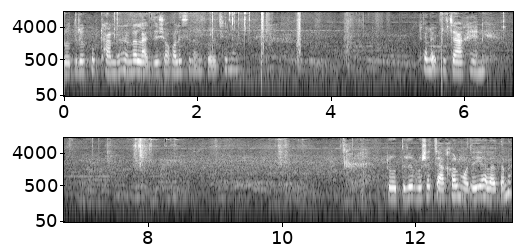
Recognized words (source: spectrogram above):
রোদ্দুরে খুব ঠান্ডা ঠান্ডা লাগছে, সকালে স্নান করেছিলাম। চলো একটু চা খেয়ে নি। রোদ্দুরে বসে চা খাওয়ার মজাই আলাদা না?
